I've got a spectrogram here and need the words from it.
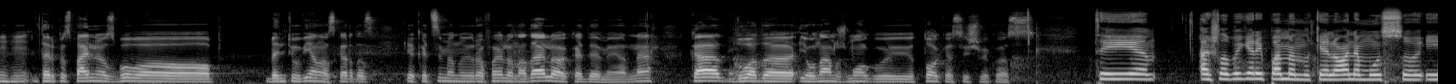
Mhm. Tarp Ispanijos buvo bent jau vienas kartas, kiek atsimenu, į Rafaelio Nadalio akademiją, ar ne? Ką duoda jaunam žmogui tokios išvykos? Tai Aš labai gerai pamenu kelionę mūsų į,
